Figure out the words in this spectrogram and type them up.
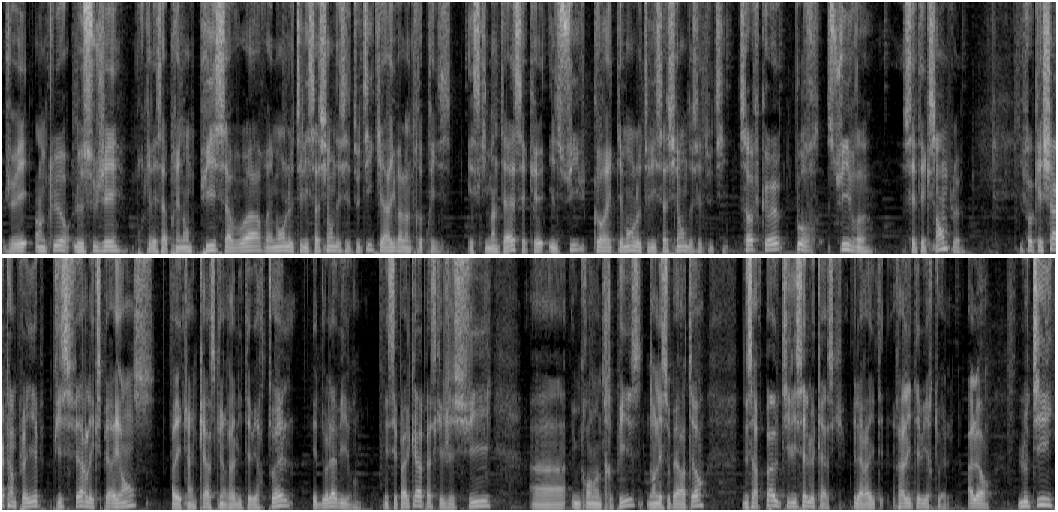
Je vais inclure le sujet pour que les apprenants puissent avoir vraiment l'utilisation de cet outil qui arrive à l'entreprise. Et ce qui m'intéresse, c'est qu'ils suivent correctement l'utilisation de cet outil. Sauf que pour suivre cet exemple, il faut que chaque employé puisse faire l'expérience avec un casque en réalité virtuelle et de la vivre. Mais c'est pas le cas parce que je suis une grande entreprise dont les opérateurs ne savent pas utiliser le casque et la réalité, virtuelle. Alors, l'outil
